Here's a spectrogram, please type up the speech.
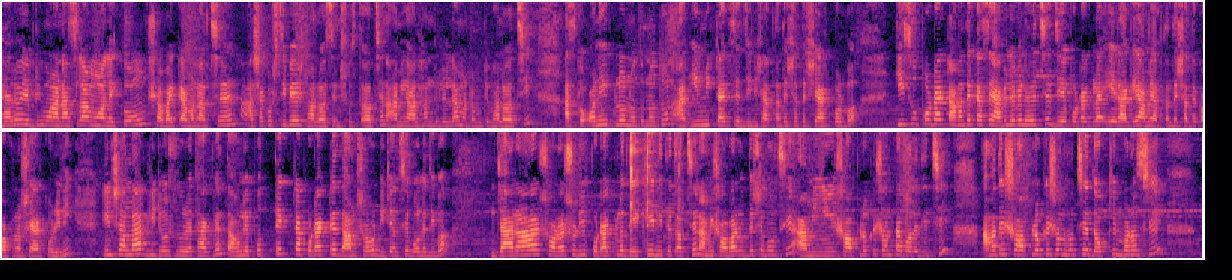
Hello everyone, আসসালামু আলাইকুম। সবাই কেমন আছেন? আশা করছি বেশ ভালো আছেন, সুস্থ আছেন। আমি আলহামদুলিল্লাহ মোটামুটি ভালো আছি। আজকে অনেকগুলো নতুন নতুন আর ইউনিক টাইপসের জিনিস আপনাদের সাথে শেয়ার করব। কিছু প্রোডাক্ট আমাদের কাছে অ্যাভেলেবেল হয়েছে, যে প্রোডাক্টগুলো এর আগে আমি আপনাদের সাথে কখনো শেয়ার করিনি। ইনশাল্লাহ ভিডিও জুড়ে থাকবেন, তাহলে প্রত্যেকটা প্রোডাক্টের দাম সহ ডিটেলসে বলে দিব। যারা সরাসরি প্রোডাক্টগুলো দেখে নিতে চাচ্ছেন, আমি সবার উদ্দেশ্যে বলছি, আমি সব লোকেশনটা বলে দিচ্ছি। আমাদের সব লোকেশন হচ্ছে দক্ষিণ বনশ্রী,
